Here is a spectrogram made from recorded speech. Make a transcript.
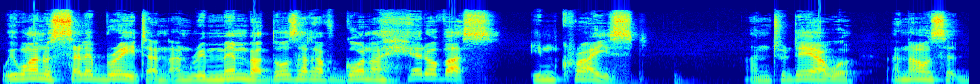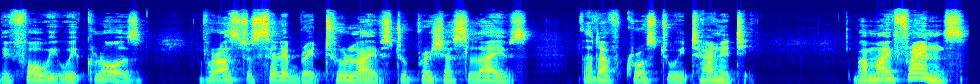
we want to celebrate and, and remember those that have gone ahead of us in Christ. And today I will announce it before we, we close for us to celebrate two lives, two precious lives that have crossed to eternity. But my friends,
